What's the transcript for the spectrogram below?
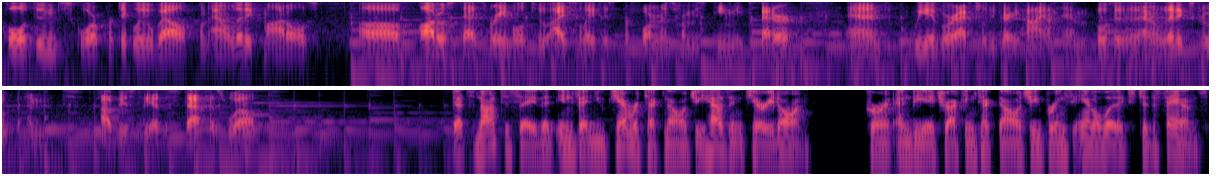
Cole didn't score particularly well on analytic models. Uh, AutoStats were able to isolate his performance from his teammates better, and we were actually very high on him, both as an analytics group and obviously as a staff as well. That's not to say that in venue camera technology hasn't carried on. Current NBA tracking technology brings analytics to the fans.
